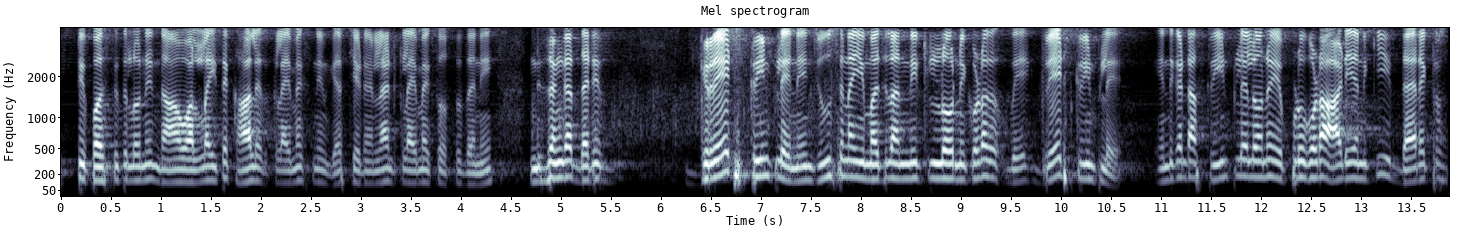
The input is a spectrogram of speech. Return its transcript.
ఎట్టి పరిస్థితుల్లోని నా వల్ల అయితే కాలేదు క్లైమాక్స్ నేను గెస్ట్ చేయడం ఎలాంటి క్లైమాక్స్ వస్తుందని. నిజంగా దట్ ఈస్ గ్రేట్ స్క్రీన్ ప్లే. నేను చూసిన ఈ మధ్యలో అన్నింటిలోని కూడా గ్రేట్ స్క్రీన్ ప్లే. ఎందుకంటే ఆ స్క్రీన్ ప్లేలోనే ఎప్పుడు కూడా ఆడియన్కి డైరెక్టర్స్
